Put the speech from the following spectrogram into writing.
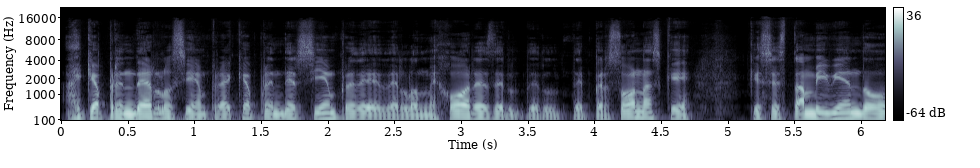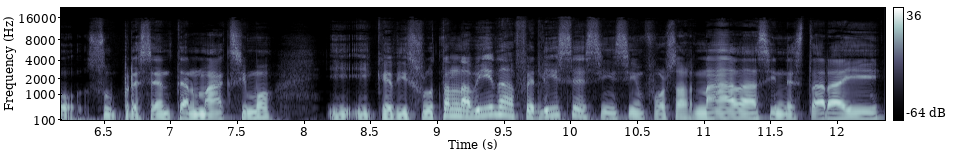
hay que aprenderlo siempre, hay que aprender siempre de, de los mejores, de, de- de personas que, que se están viviendo su presente al máximo y, y que disfrutan la vida felices, sin, sin forzar nada, sin estar ahí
